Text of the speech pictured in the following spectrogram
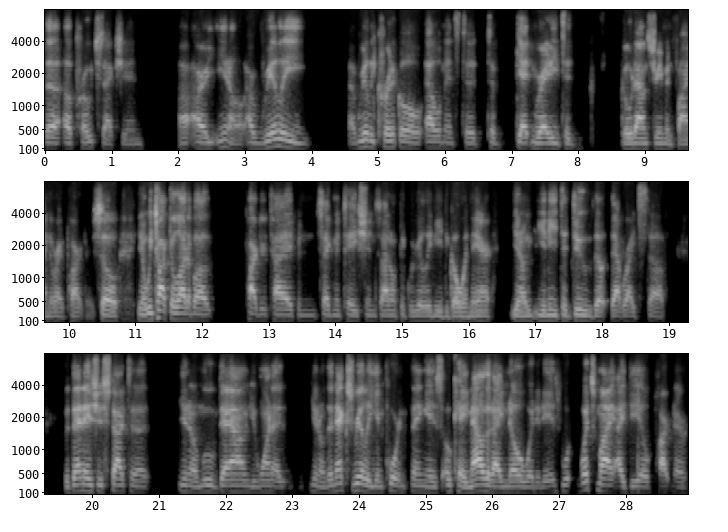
the approach section uh, are, you know, are really, uh, really critical elements to to getting ready to go downstream and find the right partner. So, you know, we talked a lot about partner type and segmentation. So I don't think we really need to go in there. You know, you need to do the, that right stuff. But then as you start to, you know, move down, you want to, you know, the next really important thing is okay, now that I know what it is, wh- what's my ideal partner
